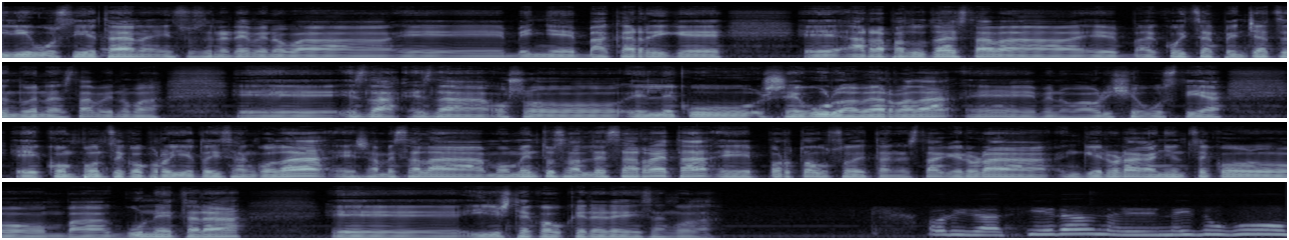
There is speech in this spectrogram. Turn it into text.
iri guztietan, hain zuzen ere, beno, ba, e, beine bakarrik e, harrapatuta, ez da, ba, e, ba, pentsatzen duena, ez da, beno, ba, e, ez da, ez da oso leku segurua behar bada, e, beno, ba, hori guztia e, konpontzeko proiektu izango da, esan bezala momentuz aldezarra eta e, portu auzoetan, ez da, gerora, gerora gainontzeko ba, gunetara, e, iristeko aukera ere izango da. Hori da, zieran e, nahi dugu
